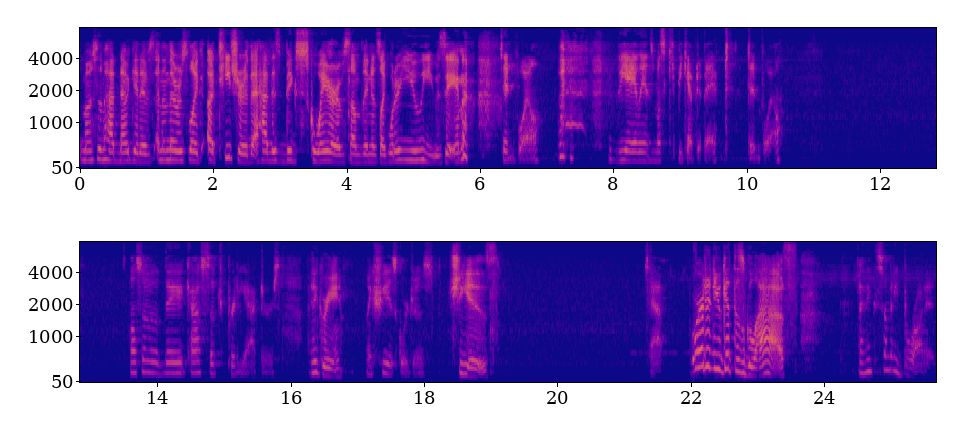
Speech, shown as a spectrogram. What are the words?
most of them had negatives, and then there was like a teacher that had this big square of something. It's like, what are you using? Tinfoil. the aliens must be kept at bay. Tinfoil. Also, they cast such pretty actors. I agree. Like she is gorgeous. She is. Tap. Where did you get this glass? I think somebody brought it.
